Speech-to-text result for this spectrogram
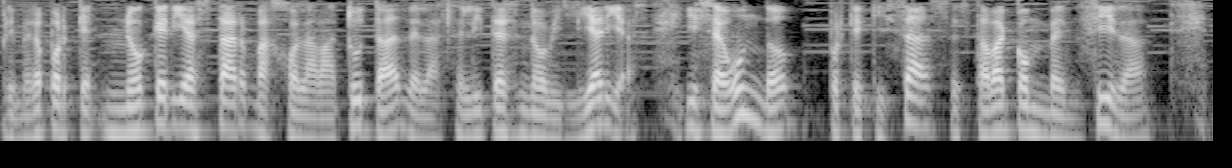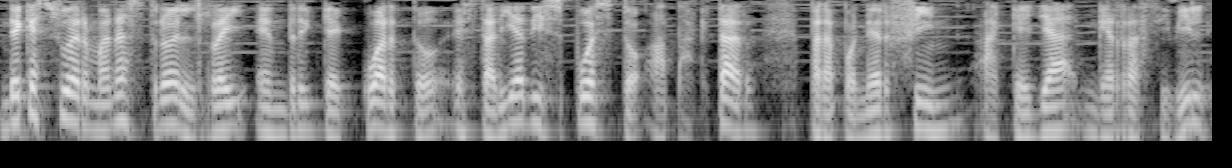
Primero porque no quería estar bajo la batuta de las élites nobiliarias. Y segundo porque quizás estaba convencida de que su hermanastro el rey Enrique IV estaría dispuesto a pactar para poner fin a aquella guerra civil,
